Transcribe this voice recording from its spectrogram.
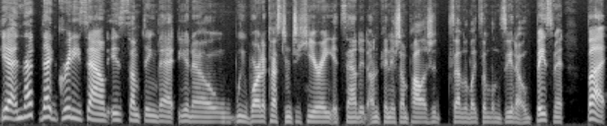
Yeah, and that that gritty sound is something that you know we weren't accustomed to hearing. It sounded unfinished, unpolished. It sounded like someone's you know basement. But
